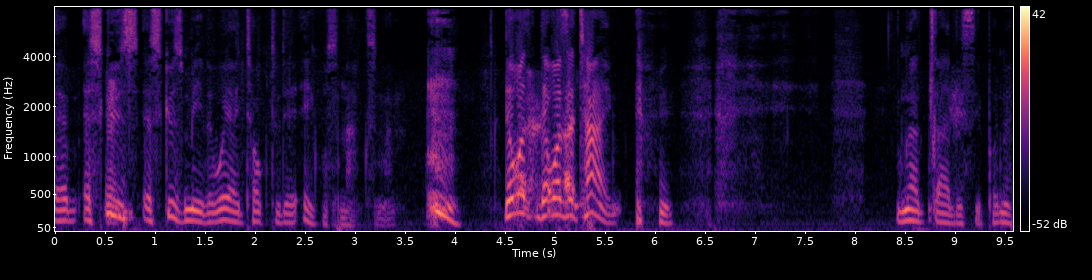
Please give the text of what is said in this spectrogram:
Um, excuse, excuse me, the way I talk today. Hey, was snacks, man. there was, there was a time. Ungaqali Sipho ne.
